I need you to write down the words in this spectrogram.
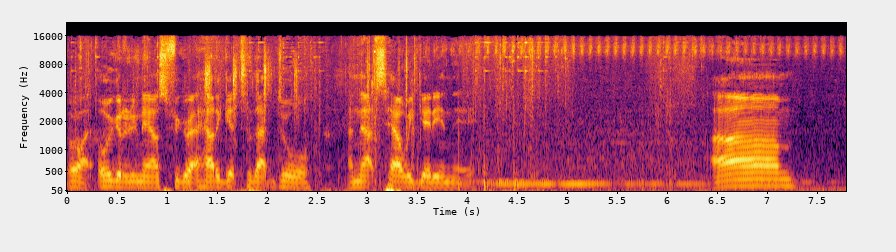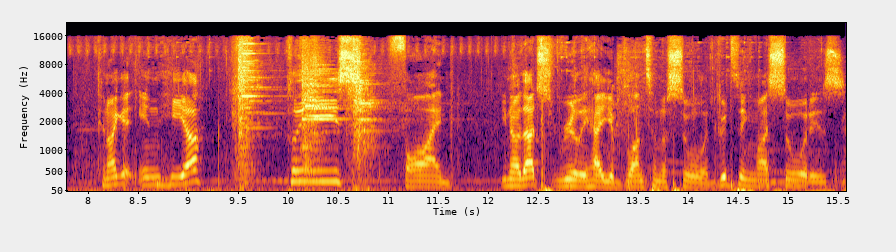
All right, all we got to do now is figure out how to get to that door, and that's how we get in there. Um, can I get in here, please? Fine. You know that's really how you blunt on a sword. Good thing my sword is.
